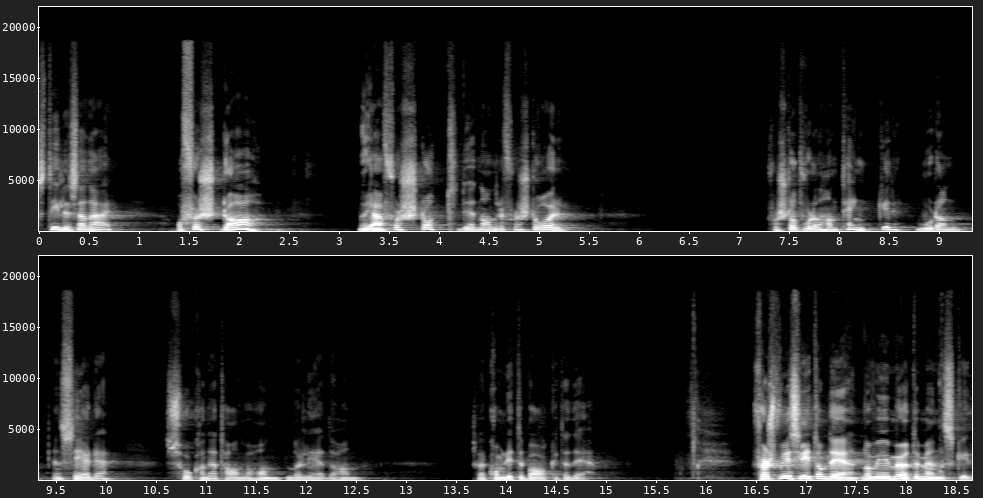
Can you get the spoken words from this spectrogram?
stille seg der. Og først da, når jeg har forstått det den andre forstår, forstått hvordan han tenker, hvordan en ser det, så kan jeg ta han ved hånden og lede han. Så jeg komme litt tilbake til det. Først vil vi si litt om det. Når vi møter mennesker,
